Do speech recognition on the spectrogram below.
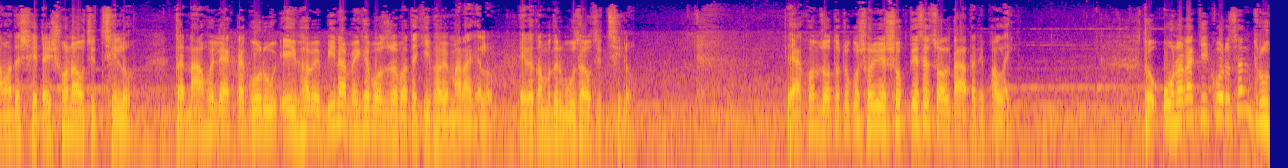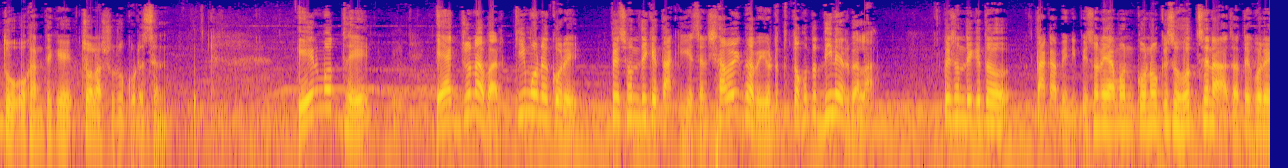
আমাদের সেটাই শোনা উচিত ছিল। তা না হলে একটা গরু এইভাবে বিনা মেঘে বজ্রপাতে কীভাবে মারা গেল, এটা তো আমাদের বোঝা উচিত ছিল। এখন যতটুকু শরীরে শক্তি আছে, চল তাড়াতাড়ি পালাই। তো ওনারা কি করেছেন? দ্রুত ওখান থেকে চলা শুরু করেছেন। এর মধ্যে একজন আবার কি মনে করে পেছন দিকে তাকিয়েছেন? স্বাভাবিকভাবেই, ওটা তো তখন তো দিনের বেলা। পেছন দিকে তো তাকাবেনি পেছনে এমন কোনো কিছু হচ্ছে না, যাতে করে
